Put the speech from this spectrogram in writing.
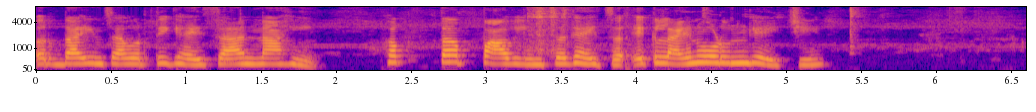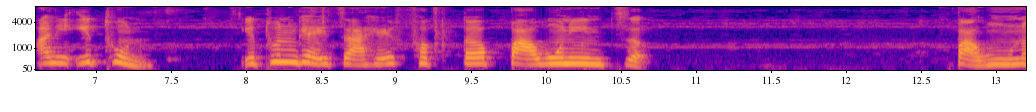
अर्धा इंचावरती घ्यायचा नाही. फक्त पाव इंच घ्यायचं. एक लाईन ओढून घ्यायची. आणि इथून इथून घ्यायचं आहे फक्त पाऊन इंच. पाऊन.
